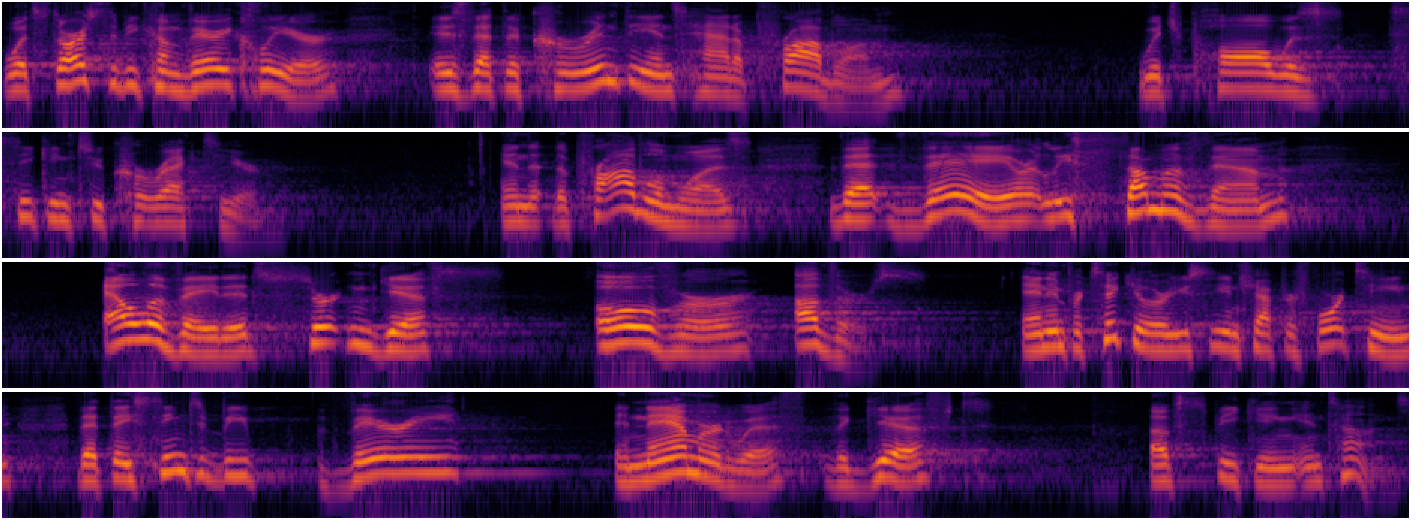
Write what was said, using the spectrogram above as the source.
what starts to become very clear is that the Corinthians had a problem which Paul was seeking to correct here. And the problem was that they, or at least some of them, elevated certain gifts over others. And in particular, you see in chapter 14 that they seem to be very enamored with the gift of speaking in tongues.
